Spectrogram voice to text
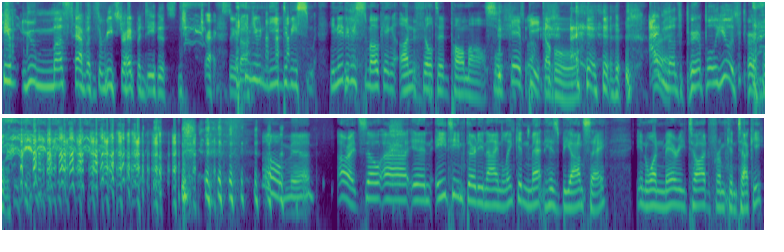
you, you must have a three stripe Adidas tracksuit on. You need to be sm- you need to be smoking unfiltered Pall Malls. Okay, peekaboo. I'm right. not purple. You is purple. oh man. All right. So uh, in 1839, Lincoln met his Beyonce in one Mary Todd from Kentucky.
